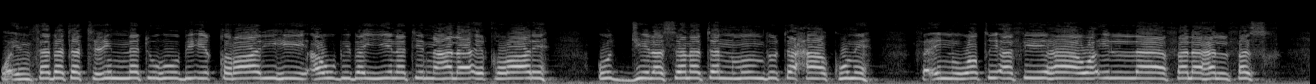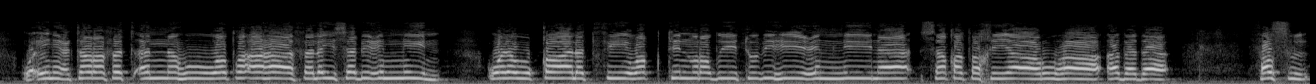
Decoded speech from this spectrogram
وإن ثبتت عنته بإقراره أو ببينة على إقراره أجل سنة منذ تحاكمه فإن وطئ فيها وإلا فلها الفسخ. وإن اعترفت أنه وطأها فليس بعنين. ولو قالت في وقت رضيت به عنينا سقط خيارها أبدا. فصل.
